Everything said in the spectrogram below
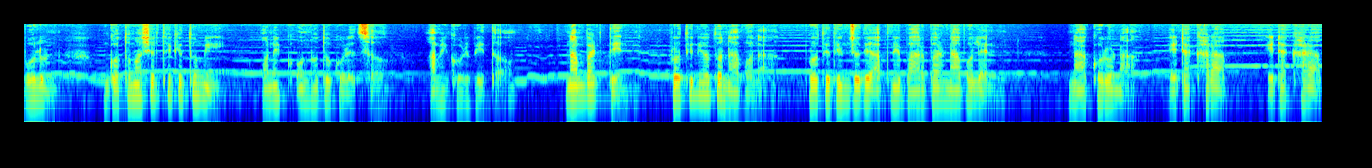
বলুন, গত মাসের থেকে তুমি অনেক উন্নত করেছ। আমি গর্বিত। নাম্বার তিন, প্রতিনিয়ত না বলা। প্রতিদিন যদি আপনি বারবার না বলেন, না করো না, এটা খারাপ এটা খারাপ,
